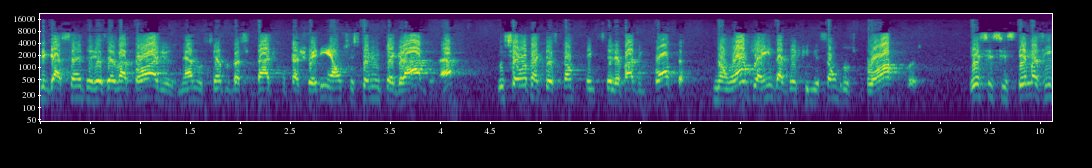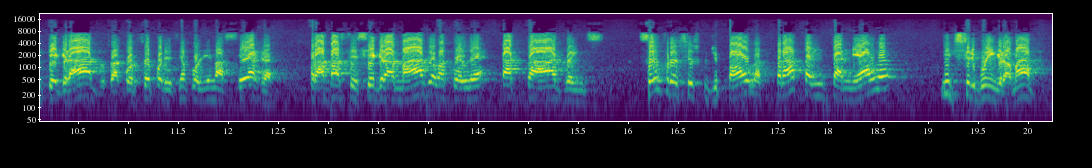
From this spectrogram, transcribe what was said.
ligação entre reservatórios né, no centro da cidade com Cachoeirinha, é um sistema integrado, né? Isso é outra questão que tem que ser levada em conta. Não houve ainda a definição dos blocos. Esses sistemas integrados, a Corsã, por exemplo, ali na Serra, para abastecer Gramado, ela capta água em São Francisco de Paula, trata em Canela e distribui em Gramado.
